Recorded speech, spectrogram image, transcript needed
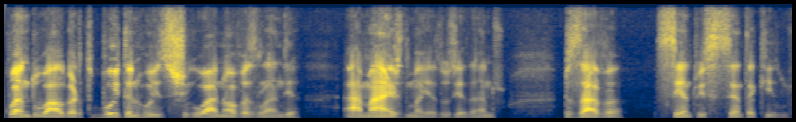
quando Albert Buitenhuis chegou à Nova Zelândia, há mais de meia dúzia de anos, pesava 160 quilos.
